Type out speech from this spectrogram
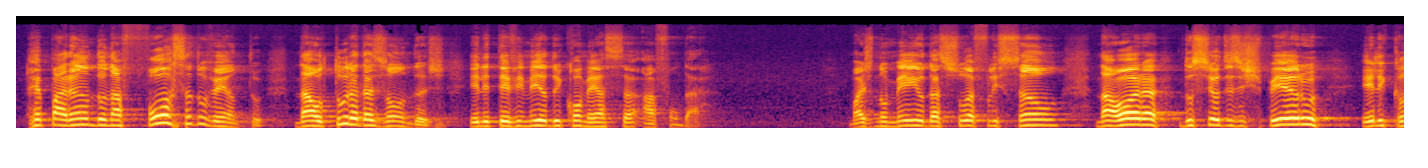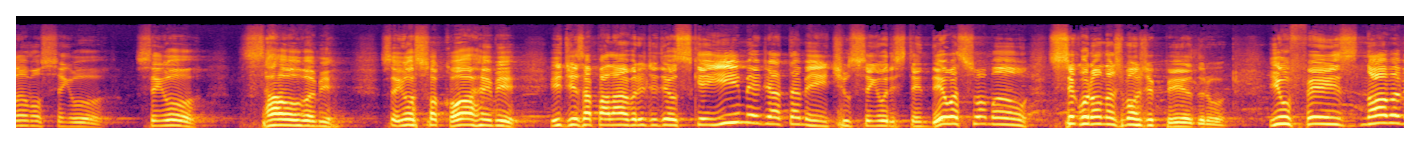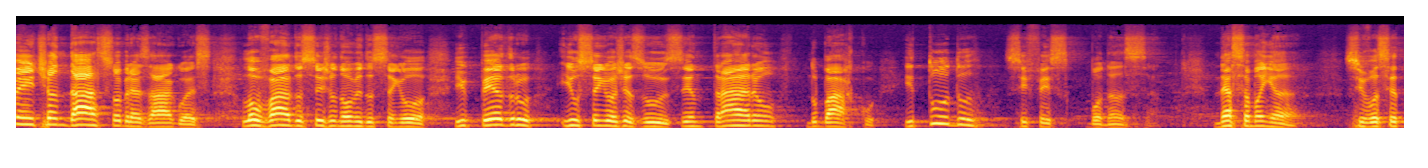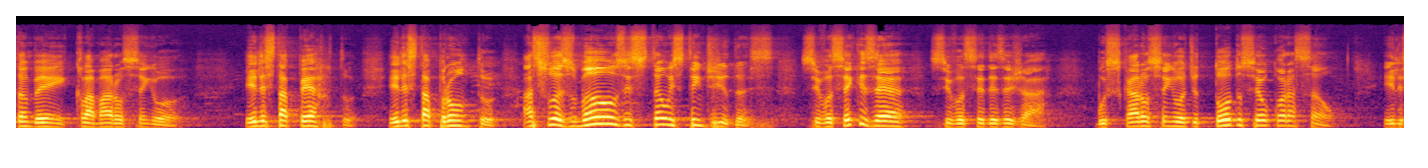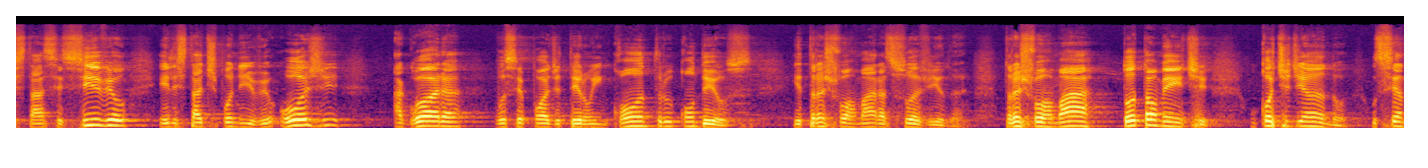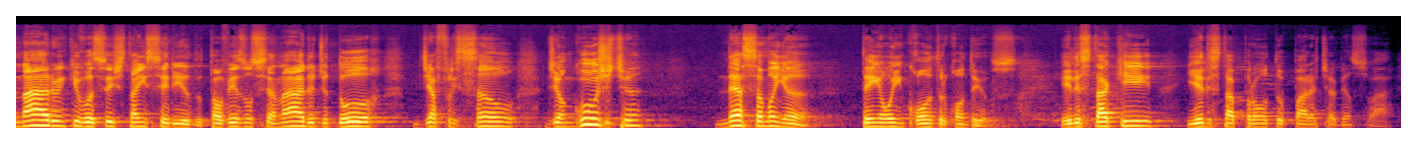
reparando na força do vento, na altura das ondas, ele teve medo e começa a afundar. Mas no meio da sua aflição, na hora do seu desespero, ele clama ao Senhor: Senhor, salva-me, Senhor, socorre-me. E diz a palavra de Deus que imediatamente o Senhor estendeu a sua mão, segurou nas mãos de Pedro e o fez novamente andar sobre as águas. Louvado seja o nome do Senhor. E Pedro e o Senhor Jesus entraram no barco e tudo se fez bonança. Nessa manhã, se você também clamar ao Senhor, Ele está perto, Ele está pronto, as suas mãos estão estendidas. Se você quiser, se você desejar, buscar ao Senhor de todo o seu coração, Ele está acessível, Ele está disponível. Hoje, agora, você pode ter um encontro com Deus e transformar a sua vida, transformar totalmente o cotidiano, o cenário em que você está inserido, talvez um cenário de dor, de aflição, de angústia, nessa manhã, tenha um encontro com Deus. Ele está aqui e ele está pronto para te abençoar.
